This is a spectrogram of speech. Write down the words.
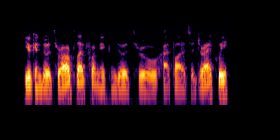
You can do it through our platform. You can do it through Hype Auditor directly.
